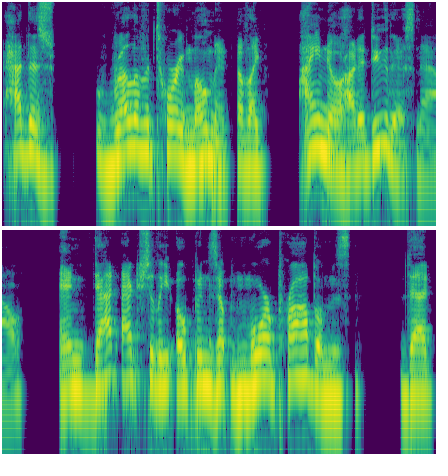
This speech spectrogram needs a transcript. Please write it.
had this revelatory moment of like, I know how to do this now. And that actually opens up more problems that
